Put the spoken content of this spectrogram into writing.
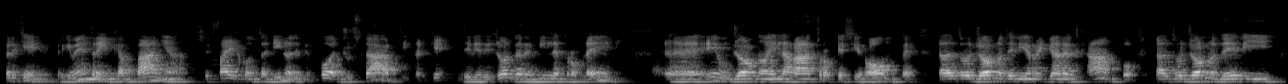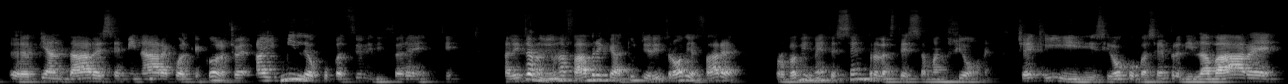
Perché? Perché mentre in campagna se fai il contadino devi un po' aggiustarti perché devi risolvere mille problemi, eh, e un giorno hai l'aratro che si rompe, l'altro giorno devi irrigare il campo, l'altro giorno devi eh, piantare, seminare qualche cosa, cioè hai mille occupazioni differenti. All'interno di una fabbrica tu ti ritrovi a fare probabilmente sempre la stessa mansione. C'è chi si occupa sempre di lavare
